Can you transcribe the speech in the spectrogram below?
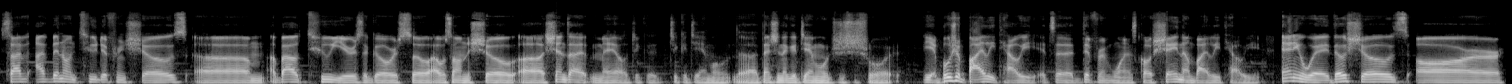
So I've I've been on two different shows. Um, about two years ago or so, I was on the show. Uh, 现在没有这个这个节目，呃，但是那个节目只是说，也不是百里挑一，it's a different one. It's called 谁能百里挑一. Anyway, those shows are.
